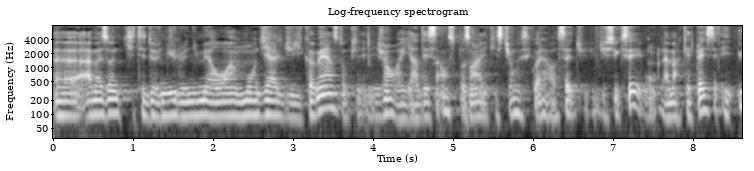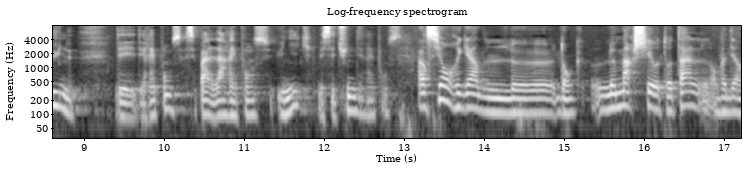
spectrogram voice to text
Amazon qui était devenu le numéro un mondial du e-commerce. Donc les gens regardaient ça en se posant la question c'est quoi la recette du, du succès? Bon, la marketplace est une des, des réponses. C'est pas la réponse unique, mais c'est une des réponses. Alors si on regarde le donc le marché au total, on va dire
